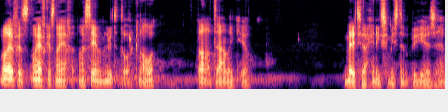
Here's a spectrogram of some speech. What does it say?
nog even, nog even, nog even, nog 7 minuten doorknallen. Dan uiteindelijk, ja, merk je dat je niks gemist hebt op je gsm.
